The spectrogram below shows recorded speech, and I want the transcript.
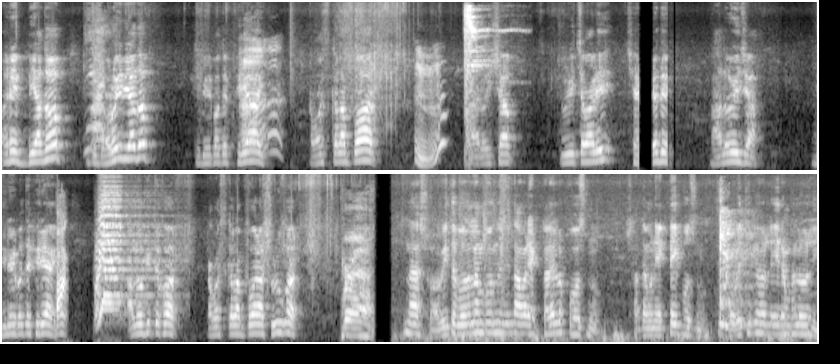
আরে বিয়াদব তুই বড়ই বিয়াদব। টিভির পথে ফিরে আয় নামাজ কালাম পর আর ওইসব চুরি চামারি ছেড়ে দে ভালো হয়ে যা। দিনের পথে ফিরে আয়। আলোকিত কর নামাজ কালাম পর আর শুরু কর। না সবই তো বললাম বন্ধু কিন্তু আমার একটা হলো প্রশ্ন। সাদা মানে একটাই প্রশ্ন কবে থেকে হলে এরকম ভালো হলি?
